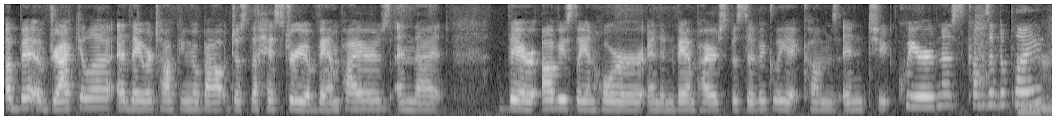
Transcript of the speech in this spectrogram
a bit of Dracula, and they were talking about just the history of vampires, and that they're obviously in horror and in vampires specifically, it comes into queerness comes into play, Mm-hmm.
